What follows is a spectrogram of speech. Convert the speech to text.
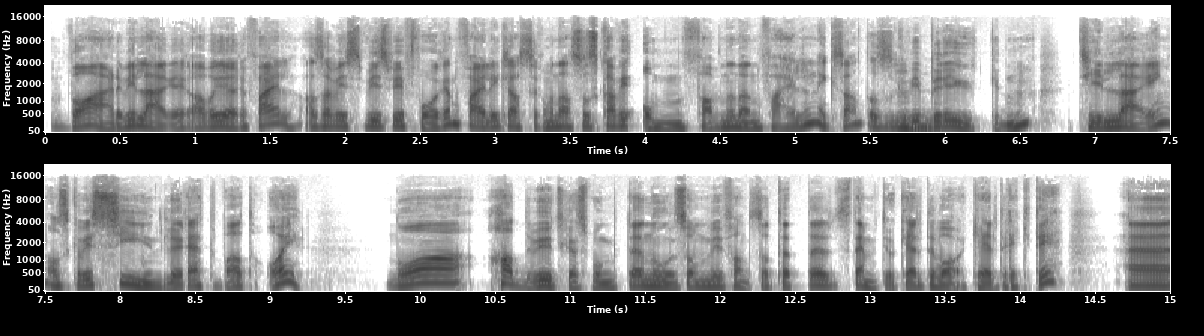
hva er det vi lærer av å gjøre feil? Altså Hvis, hvis vi får en feil i klasserommet, så skal vi omfavne den feilen, ikke sant? og så skal mm. vi bruke den til læring, og så skal vi synliggjøre etterpå at oi, nå hadde vi utgangspunktet noe som vi fant ut at dette stemte jo ikke helt, det var ikke helt riktig. Eh,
